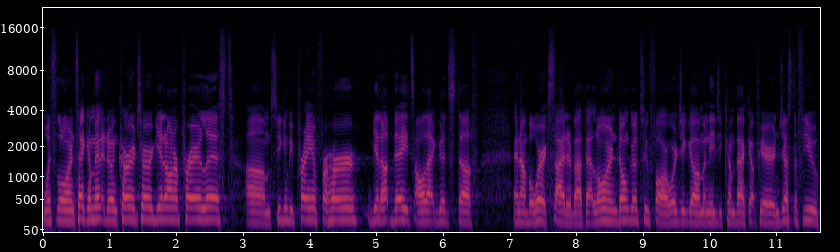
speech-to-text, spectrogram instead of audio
with Lauren. Take a minute to encourage her, get on her prayer list um, so you can be praying for her, get updates, all that good stuff. And, um, but we're excited about that. Lauren, don't go too far. Where'd you go? I'm to need you to come back up here in just a few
